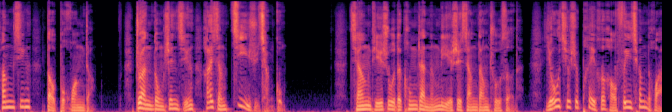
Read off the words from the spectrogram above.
汤兴倒不慌张，转动身形还想继续强攻。枪体术的空战能力也是相当出色的，尤其是配合好飞枪的话，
